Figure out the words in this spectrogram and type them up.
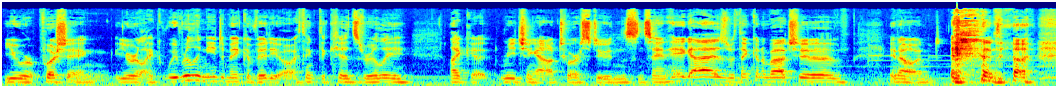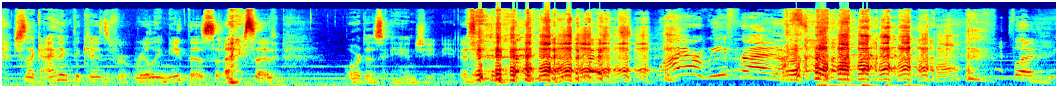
you were pushing. You were like, "We really need to make a video. I think the kids really." Like uh, reaching out to our students and saying, "Hey guys, we're thinking about you," you know, and, and uh, she's like, "I think the kids really need this," and I said, or does Angie need it? Why are we friends? but you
